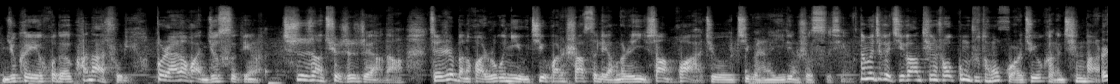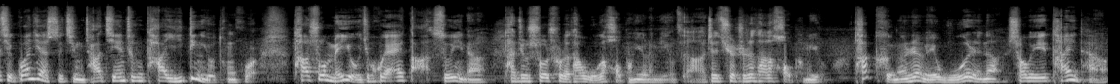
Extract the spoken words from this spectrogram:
你就可以获得宽大处理，不然的话你就死定了。事实上确实是这样的啊，在日本的话，如果你有计划的杀死两个人以上的话，就基本上一定是死刑。那么这个吉冈听说供出同伙就有可能轻判，而且关键是警察坚称他一定有同伙，他说没有就会挨打，所以呢他就说出。了他五个好朋友的名字啊，这确实是他的好朋友。他可能认为五个人呢稍微谈一谈啊，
